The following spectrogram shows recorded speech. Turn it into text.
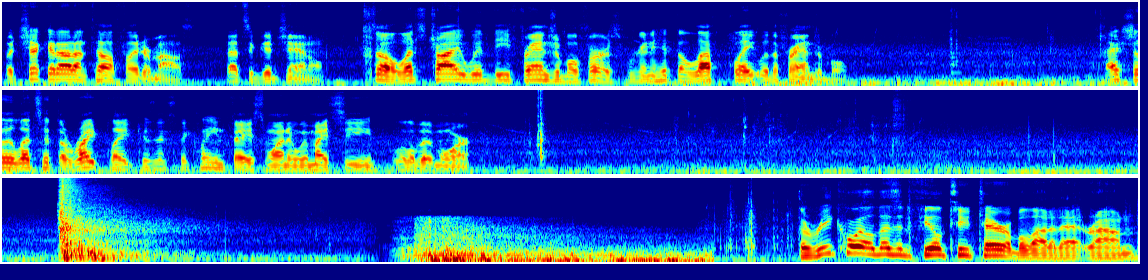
but check it out on Telfighter Mouse. That's a good channel. So let's try with the frangible first. We're gonna hit the left plate with a frangible. Actually, let's hit the right plate because it's the clean face one and we might see a little bit more. The recoil doesn't feel too terrible out of that round.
